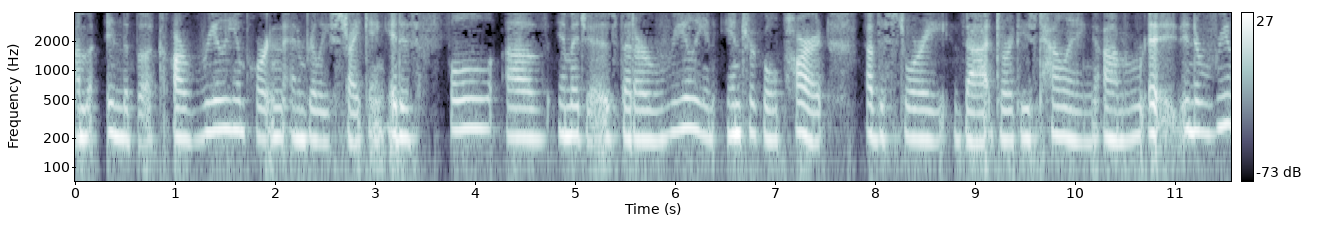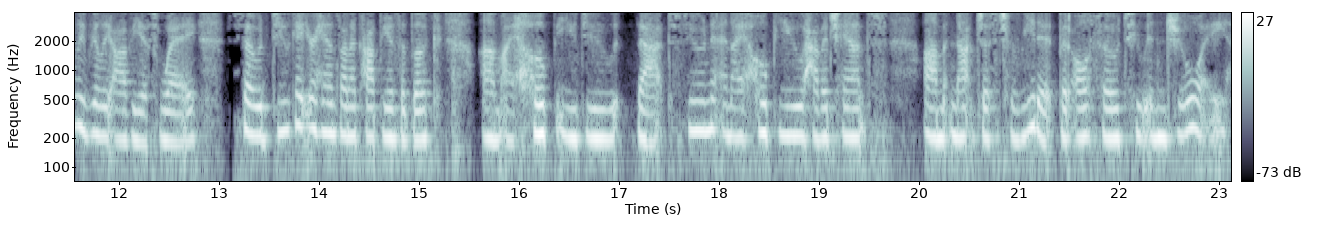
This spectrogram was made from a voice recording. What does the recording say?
um, in the book are really important and really striking. It is full of images that are really an integral part of the story that Dorothy's telling um, in a really, really obvious way. So do get your hands on a copy of the book. Um, I hope you do that soon, and I hope you have a chance um, not just to read it, but also to enjoy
